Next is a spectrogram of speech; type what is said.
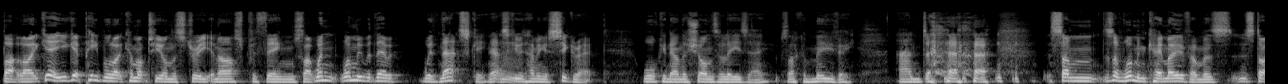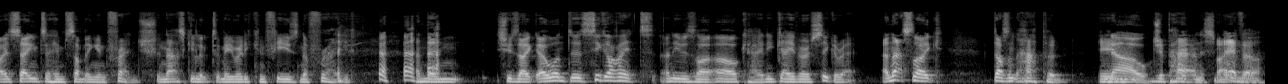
But like, yeah, you get people like come up to you on the street and ask for things. Like when when we were there with, with Natsuki, Natsuki was having a cigarette, walking down the Champs Elysees. It was like a movie, and uh, some some woman came over and was and started saying to him something in French, and Natsuki looked at me really confused and afraid, and then she was like, "I want a cigarette," and he was like, "Oh, okay," and he gave her a cigarette, and that's like doesn't happen in No. Japan like, ever.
